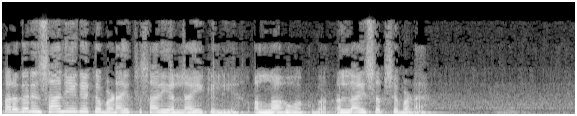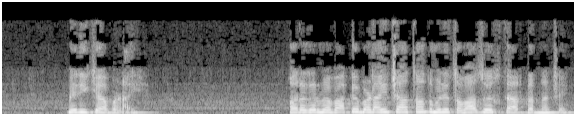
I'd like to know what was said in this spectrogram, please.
اور اگر انسان یہ کہ بڑائی تو ساری اللہ ہی کے لیے۔ اللہ اکبر، اللہ ہی سب سے بڑا ہے۔ میری کیا بڑائی؟ اور اگر میں واقعی بڑائی چاہتا ہوں تو مجھے توازو اختیار کرنا چاہیے۔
